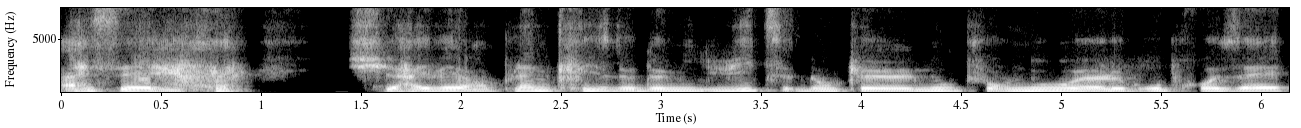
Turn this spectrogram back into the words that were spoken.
assez... je suis arrivé en pleine crise de 2008. Donc nous, pour nous, le groupe Roset,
